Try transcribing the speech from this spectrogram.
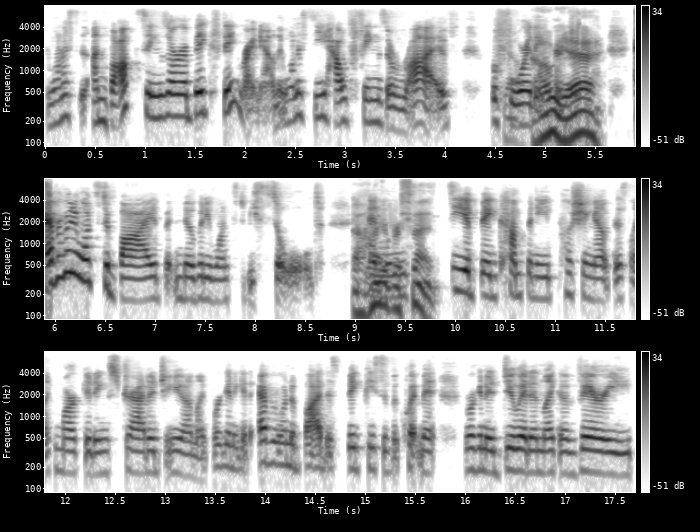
they want to unboxings are a big thing right now. They want to see how things arrive before they oh purchase. yeah, Everybody wants to buy, but nobody wants to be sold. a And hundred when you percent. see a big company pushing out this like marketing strategy on like we're going to get everyone to buy this big piece of equipment, we're going to do it in like a very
